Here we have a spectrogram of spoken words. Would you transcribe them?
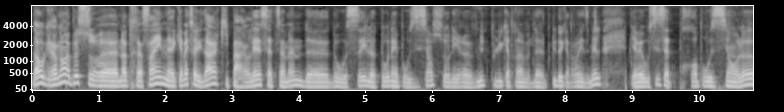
Donc, revenons un peu sur euh, notre scène euh, Québec solidaire qui parlait cette semaine de d'hausser le taux d'imposition sur les revenus de plus, 80 de plus de 90 000. Puis il y avait aussi cette proposition-là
